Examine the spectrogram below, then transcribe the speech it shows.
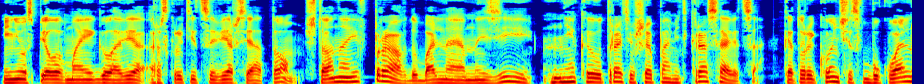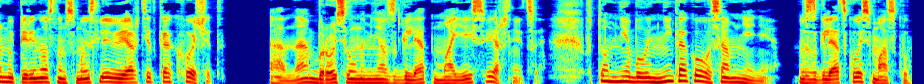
И не успела в моей голове раскрутиться версия о том, что она и вправду больная амнезией, некая утратившая память красавица, который кончис в буквальном и переносном смысле вертит как хочет. Она бросила на меня взгляд моей сверстницы. В том не было никакого сомнения. Взгляд сквозь маску,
